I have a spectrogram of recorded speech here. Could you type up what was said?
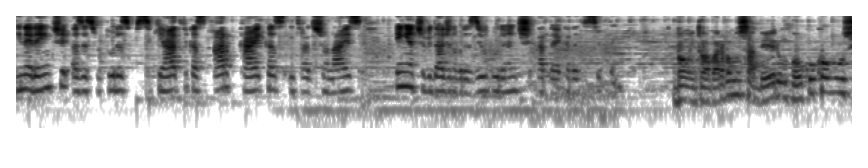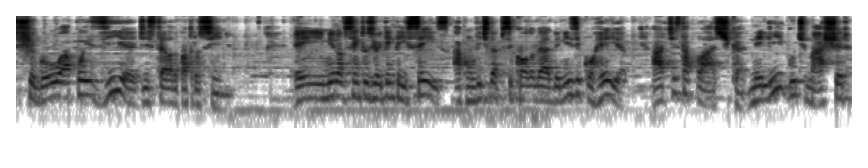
inerente às estruturas psiquiátricas arcaicas e tradicionais em atividade no Brasil durante a década de 70. Bom, então agora vamos saber um pouco como se chegou à poesia de Estela do Patrocínio. Em 1986, a convite da psicóloga Denise Correia, a artista plástica Nelly Gutmacher,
